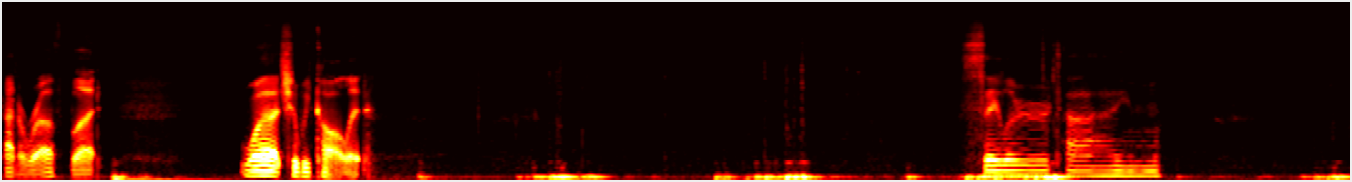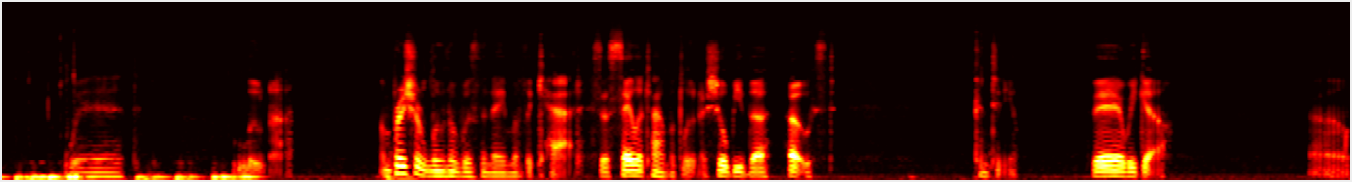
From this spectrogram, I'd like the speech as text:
kind of rough, but what should we call it? Sailor time with Luna. I'm pretty sure Luna was the name of the cat. Says Sailor Time with Luna. She'll be the host. Continue. There we go. Um,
